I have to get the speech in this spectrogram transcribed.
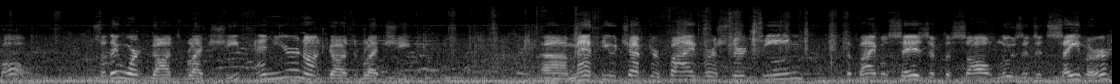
Paul. So they weren't God's black sheep, and you're not God's black sheep. Uh, Matthew chapter 5, verse 13, the Bible says, if the salt loses its savor,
